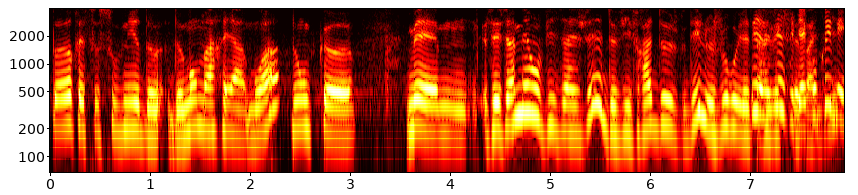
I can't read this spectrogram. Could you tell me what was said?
peur et ce souvenir de, de mon mari à moi. Donc, euh, mais hum, j'ai jamais envisagé de vivre à deux. Je vous dis, le jour où il est Oui, arrivé j'ai bien compris, mais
